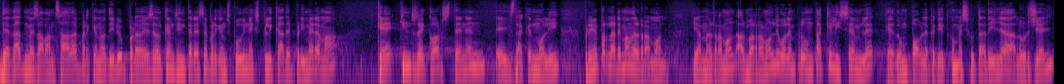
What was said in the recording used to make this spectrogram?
d'edat més avançada, per què no dir-ho, però és el que ens interessa perquè ens puguin explicar de primera mà que, quins records tenen ells d'aquest molí. Primer parlarem amb el Ramon. I amb el Ramon, al Ramon li volem preguntar què li sembla que d'un poble petit com és Ciutadilla, a l'Urgell,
